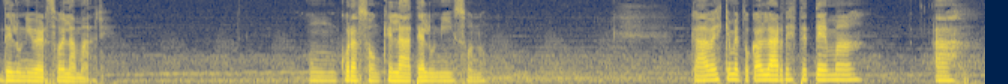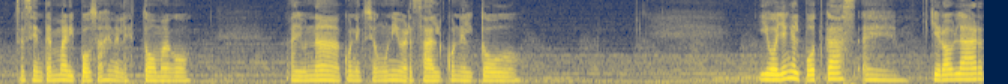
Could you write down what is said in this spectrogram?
del universo de la madre. Un corazón que late al unísono cada vez que me toca hablar de este tema, ah, se sienten mariposas en el estómago. Hay una conexión universal con el todo. Y hoy en el podcast eh, quiero hablar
